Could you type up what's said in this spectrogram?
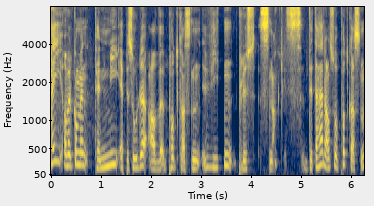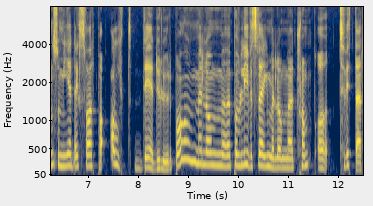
Hei og velkommen til en ny episode av podkasten Viten pluss snakkis. Dette her er altså podkasten som gir deg svar på alt det du lurer på mellom, på livets vei mellom Trump og Twitter.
